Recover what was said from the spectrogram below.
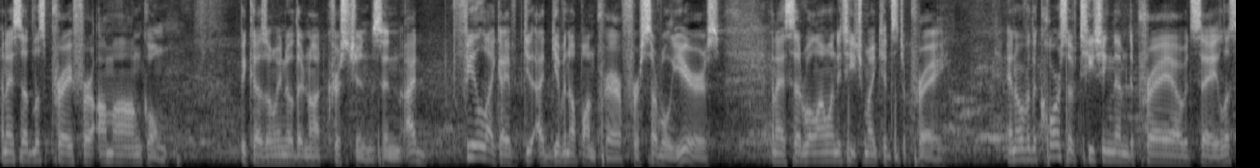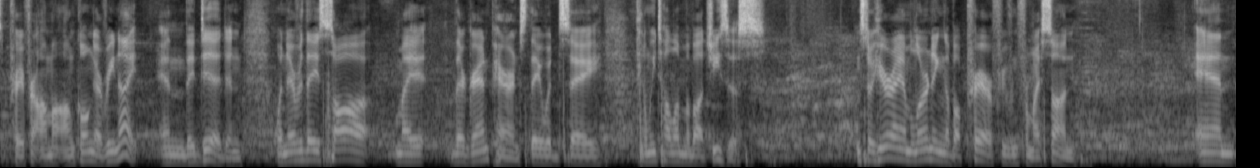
And I said, let's pray for Ama Angkong. because we know they're not Christians. And I feel like I've, I'd given up on prayer for several years. And I said, well, I want to teach my kids to pray. And over the course of teaching them to pray, I would say, let's pray for Ama Angkong every night. And they did. And whenever they saw my, their grandparents, they would say, can we tell them about Jesus? And so here I am learning about prayer, even for my son. And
